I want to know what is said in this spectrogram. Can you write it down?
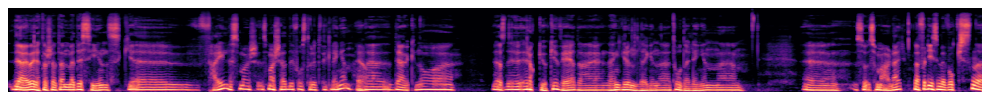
Det er jo rett og slett en medisinsk eh, feil som har, som har skjedd i fosterutviklingen. Ja. Det, det er jo ikke noe det, altså, det rokker jo ikke ved den grunnleggende todelingen eh, som er der. Nei, for de som er voksne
